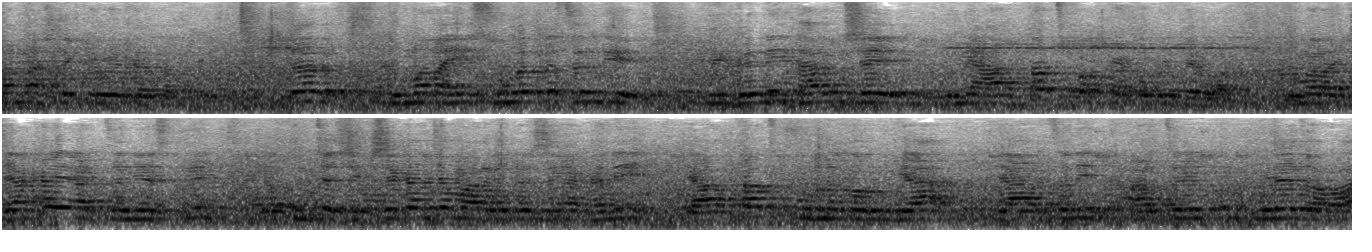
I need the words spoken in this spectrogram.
पन्नास टक्के वेळ देतात तर तुम्हाला ही सुवर्ण संधी आहे. की गणित हा विषय तुम्ही आत्ताच पक्का करून ठेवा. तुम्हाला ज्या काही अडचणी असतील त्या तुमच्या शिक्षकांच्या मार्गदर्शनाखाली त्या आत्ताच पूर्ण करून घ्या. त्या अडचणीत अडचणीतून पुढे जावा.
